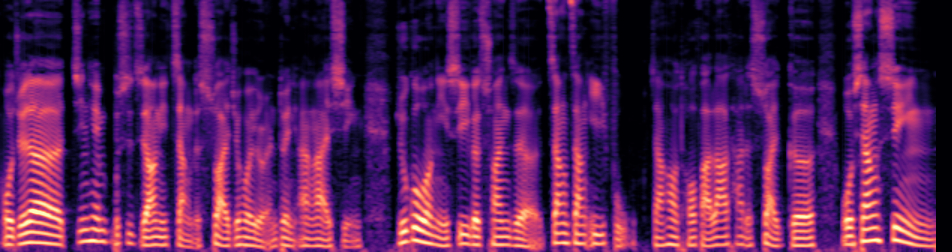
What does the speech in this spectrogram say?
我觉得今天不是只要你长得帅就会有人对你按爱心。如果你是一个穿着脏脏衣服，然后头发邋遢的帅哥，我相信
